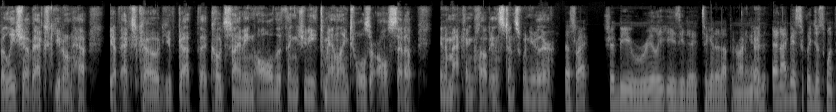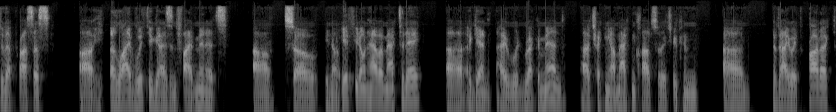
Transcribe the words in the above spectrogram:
but at least you have X. You don't have you have Xcode. You've got the code signing. All the things you need. Command line tools are all set up in a MacinCloud instance when you're there. That's right. Should be really easy to, to get it up and running. Okay. And, and I basically just went through that process uh, live with you guys in five minutes. Uh, so, you know, if you don't have a Mac today, uh, again, I would recommend uh, checking out MacinCloud so that you can um evaluate the product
